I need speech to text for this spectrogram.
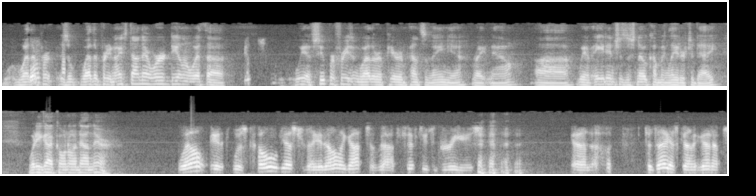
Weather is the weather pretty nice down there? We're dealing with uh, we have super freezing weather up here in Pennsylvania right now. Uh, we have eight inches of snow coming later today. What do you got going on down there? Well, it was cold yesterday. It only got to about 50 degrees. and uh, today it's going to get up to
